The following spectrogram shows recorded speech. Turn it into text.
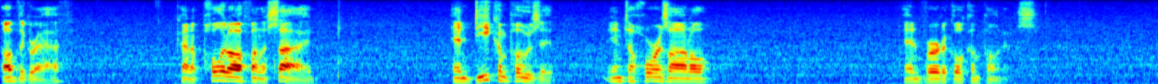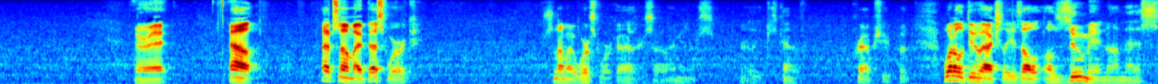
of the graph, kind of pull it off on the side, and decompose it into horizontal and vertical components. All right. Now, that's not my best work it's not my worst work either. So I mean, it's really just kind of crapshoot. But what I'll do actually is I'll I'll zoom in on this.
